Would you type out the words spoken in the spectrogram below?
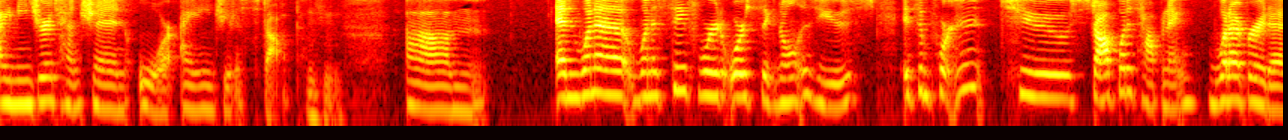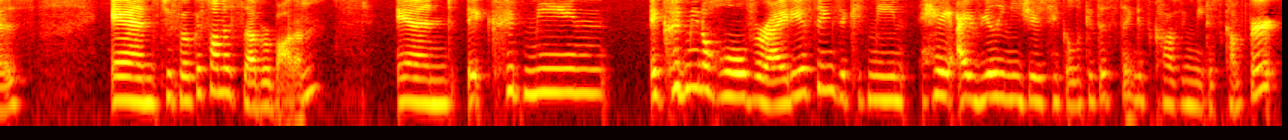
I need your attention," or "I need you to stop." Um, and when a when a safe word or signal is used, it's important to stop what is happening, whatever it is, and to focus on the sub or bottom. And it could mean it could mean a whole variety of things. It could mean hey i really need you to take a look at this thing. It's causing me discomfort.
